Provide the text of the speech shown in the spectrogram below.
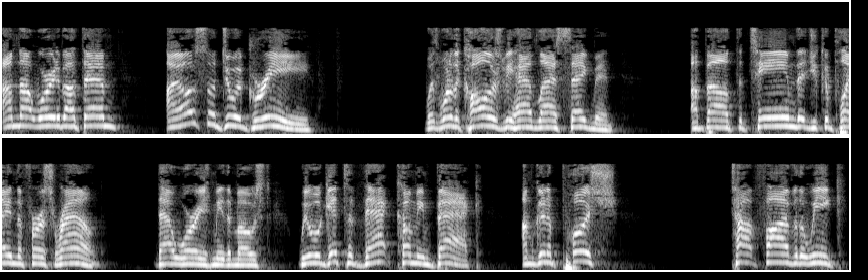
I'm not worried about them. I also do agree with one of the callers we had last segment about the team that you could play in the first round. That worries me the most. We will get to that coming back. I'm going to push top five of the week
